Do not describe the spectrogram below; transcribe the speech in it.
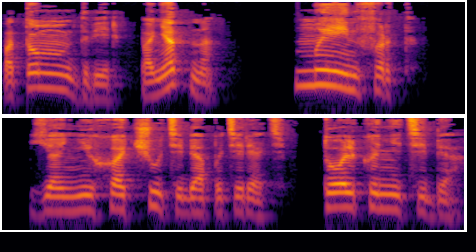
Потом дверь. Понятно? Мейнфорд. Я не хочу тебя потерять. Только не тебя.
